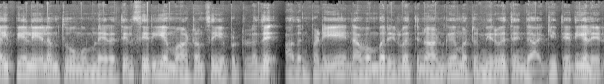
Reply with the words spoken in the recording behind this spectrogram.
ஐபிஎல் ஏலம் துவங்கும் நேரத்தில் சிறிய மாற்றம் செய்யப்பட்டுள்ளது. அதன்படி நவம்பர் இருபத்தி நான்கு மற்றும் இருபத்தைந்து ஆகிய தேதிகளில்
